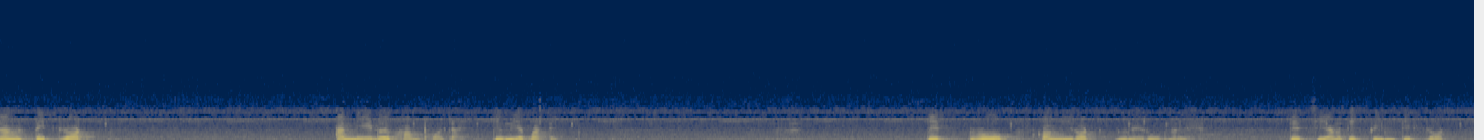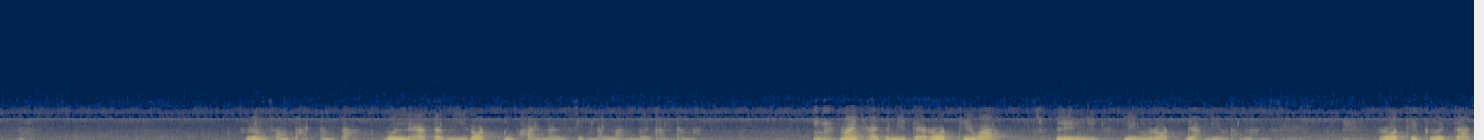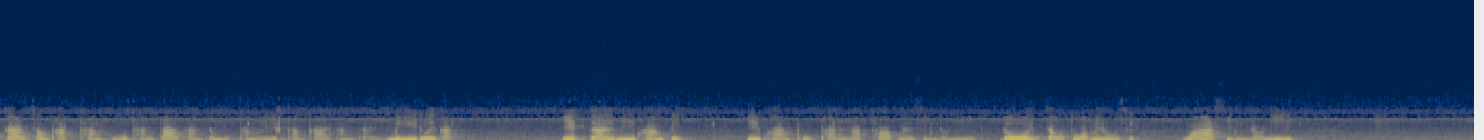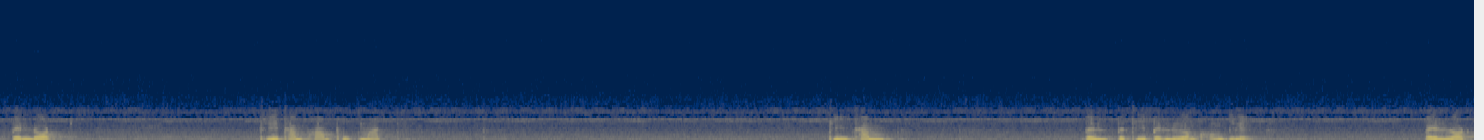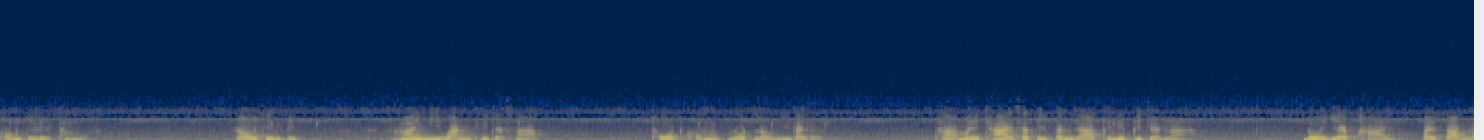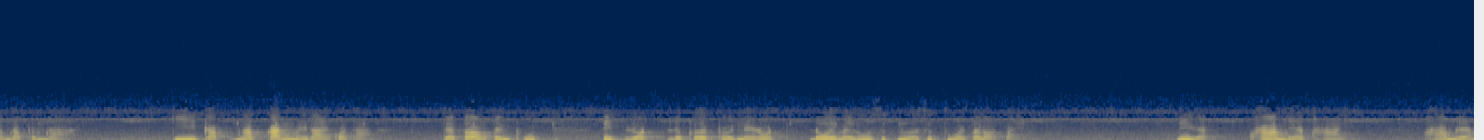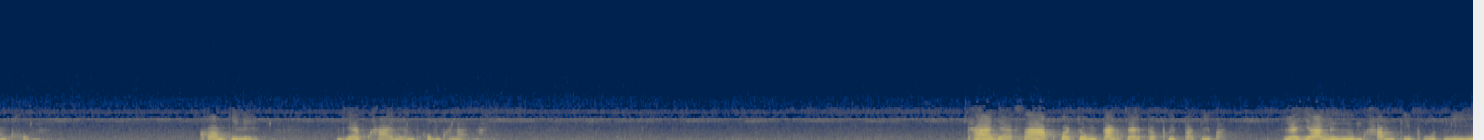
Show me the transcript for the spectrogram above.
ยังติดรถ อันนี้ด้วยความพอใจ จึงเรียกว่าติด ติดรูปก็มีรถอยู่ในรูปนั่นแหละ ติดเสียงติดกลิ่นติดรสเครื่องสัมผัสต่างๆล้วนแล้วแต่มีรสอยู่ภายในสิ่งนั้น ๆ ด้วยกันทั้งนั้น ไม่ใช่จะมีแต่รสที่ว่า ลิ้นลิ้มรสอย่างเดียวเท่านั้นรสที่เกิดจากการสัมผัสทางหูทางตาทางจมูกทางลิ้นทางกายทางใจ มีด้วยกันจิตใจมีความติด มีความผูกพันรักชอบในสิ่งเหล่านี้ โดยเจ้าตัวไม่รู้สึกว่าสิ่งเหล่านี้ เป็นรสที่ทำความผูกมัด ที่ทำ เป็นเป็นที่เป็นเรื่องของกิเลสเป็นรถของกิเลสทั้งหมด เราจึงติด ไม่มีวันที่จะทราบ โทษของรถเหล่านี้ได้เลย ถ้าไม่ใช้สติปัญญาพินิจพิจารณา โดยแยบคายไปตามลำดับลำดา กีกับนับกันไม่ได้ก็ตาม จะต้องเป็นผู้ติดรถหรือเพลิดเพลินในรถ โดยไม่รู้สึกเนื้อสึกตัวตลอดไป นี่แหละ ความแยบคาย ความแหลมคม ของกิเลสแยบคายแหลมคมขนาดไหน ถ้าอยากทราบก็จงตั้งใจประพฤติปฏิบัติ และอย่าลืมคำที่พูดนี้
